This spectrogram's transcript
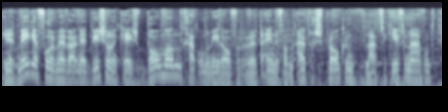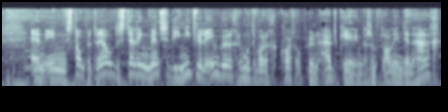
In het mediaforum hebben we Annette Wissel en Kees Boman. gaat onder meer over het einde van Uitgesproken, de laatste keer vanavond. En in Stand.nl de stelling... mensen die niet willen inburgeren moeten worden gekort op hun uitkering. Dat is een plan in Den Haag.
